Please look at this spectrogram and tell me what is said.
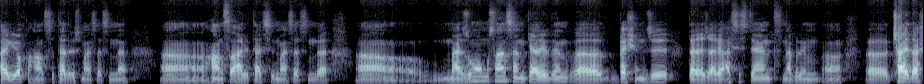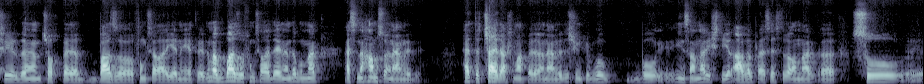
fərqi yoxdur hansı tədris müəssisəsindən hansı ali təhsil müəssisəsində məzun olmusan, sən gəlirdin 5-ci dərəcəli assistent, nə bilim, çay daşıyırdın, çox belə bazı funksiyaları yerinə yetirirdin və bu bazı funksiyalar deyiləndə bunlar əslində hamısı önəmlidir. Hətta çay daşımaq belə önəmlidir, çünki bu bu insanlar işləyir, ağır prosesdir və onlar ə, e, su, e,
